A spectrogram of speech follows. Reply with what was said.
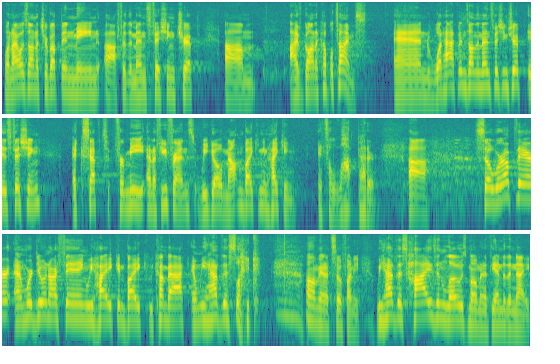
When I was on a trip up in Maine uh, for the men's fishing trip, um, I've gone a couple times. And what happens on the men's fishing trip is fishing, except for me and a few friends, we go mountain biking and hiking. It's a lot better. Uh, so we're up there and we're doing our thing. We hike and bike. We come back and we have this like, oh man, it's so funny. We have this highs and lows moment at the end of the night.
